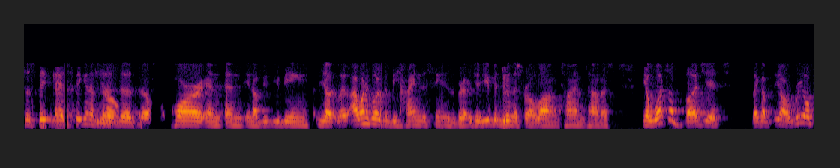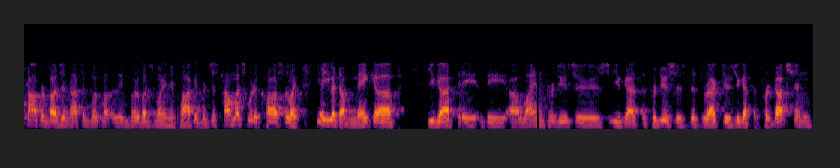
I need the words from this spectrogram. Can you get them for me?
So speak, guys, speaking of the, the, the horror and, and you know be, being you know I want to go to the behind the scenes of the production because you've been doing this for a long time, Thomas. You know what's a budget like a you know a real proper budget, not to put put a bunch of money in your pocket, but just how much would it cost for like you know you got the makeup, you got the the uh, line producers, you got the producers, the directors, you got the production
